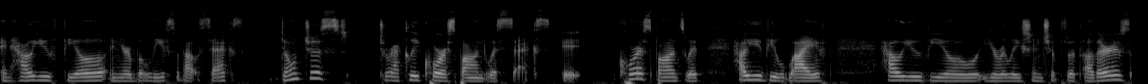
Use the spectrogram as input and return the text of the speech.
and how you feel and your beliefs about sex don't just directly correspond with sex, it corresponds with how you view life, how you view your relationships with others.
